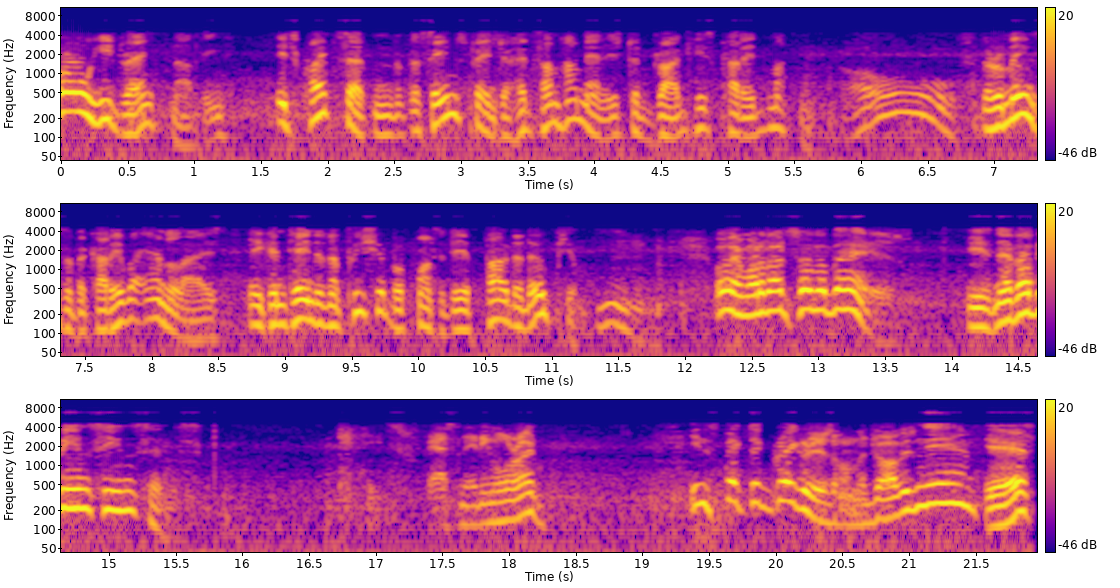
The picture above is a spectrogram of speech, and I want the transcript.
Oh, he drank nothing. It's quite certain that the same stranger had somehow managed to drug his curried mutton. Oh. The remains of the curry were analyzed. They contained an appreciable quantity of powdered opium. Hmm. Well, then, what about Silver Blaze? He's never been seen since. It's fascinating, all right. Inspector Gregory's on the job, isn't he? Yes,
